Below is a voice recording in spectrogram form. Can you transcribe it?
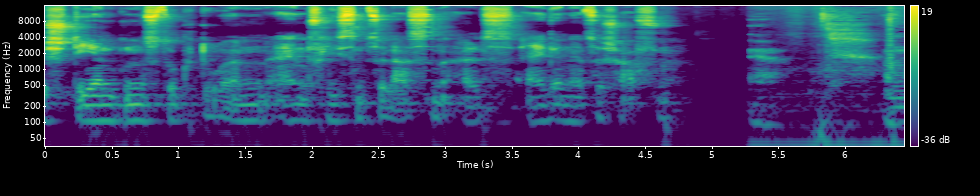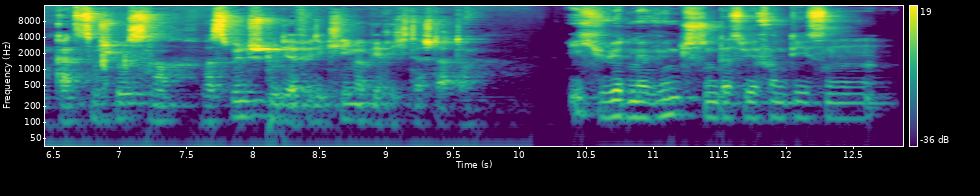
bestehenden Strukturen einfließen zu lassen, als eigene zu schaffen. Ja. Ähm, ganz zum Schluss noch, was wünschst du dir für die Klimaberichterstattung? Ich würde mir wünschen, dass wir von diesen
